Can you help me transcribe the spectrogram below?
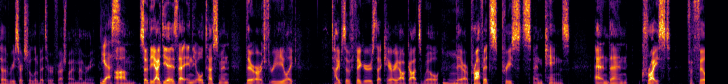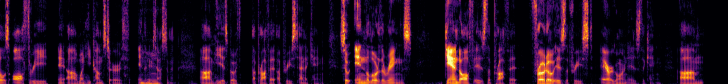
to research it a little bit to refresh my memory. Yes. Um, so the idea is that in the Old Testament there are three like types of figures that carry out God's will. They are prophets, priests, and kings, and then Christ fulfills all three in, uh, when he comes to earth in the New Testament. Um, he is both a prophet, a priest, and a king. So in the Lord of the Rings, Gandalf is the prophet, Frodo is the priest, Aragorn is the king, um,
